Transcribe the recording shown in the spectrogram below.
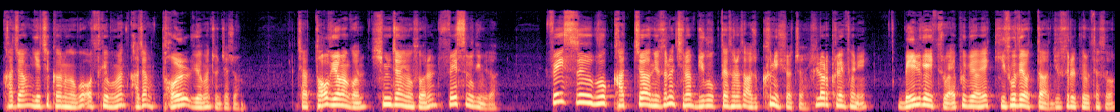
가장 예측 가능하고 어떻게 보면 가장 덜 위험한 존재죠. 자, 더 위험한 건 심장에 호소하는 페이스북입니다. 페이스북 가짜 뉴스는 지난 미국 대선에서 아주 큰 이슈였죠. 힐러리 클린턴이 메일 게이트로 FBI에 기소되었다 뉴스를 비롯해서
